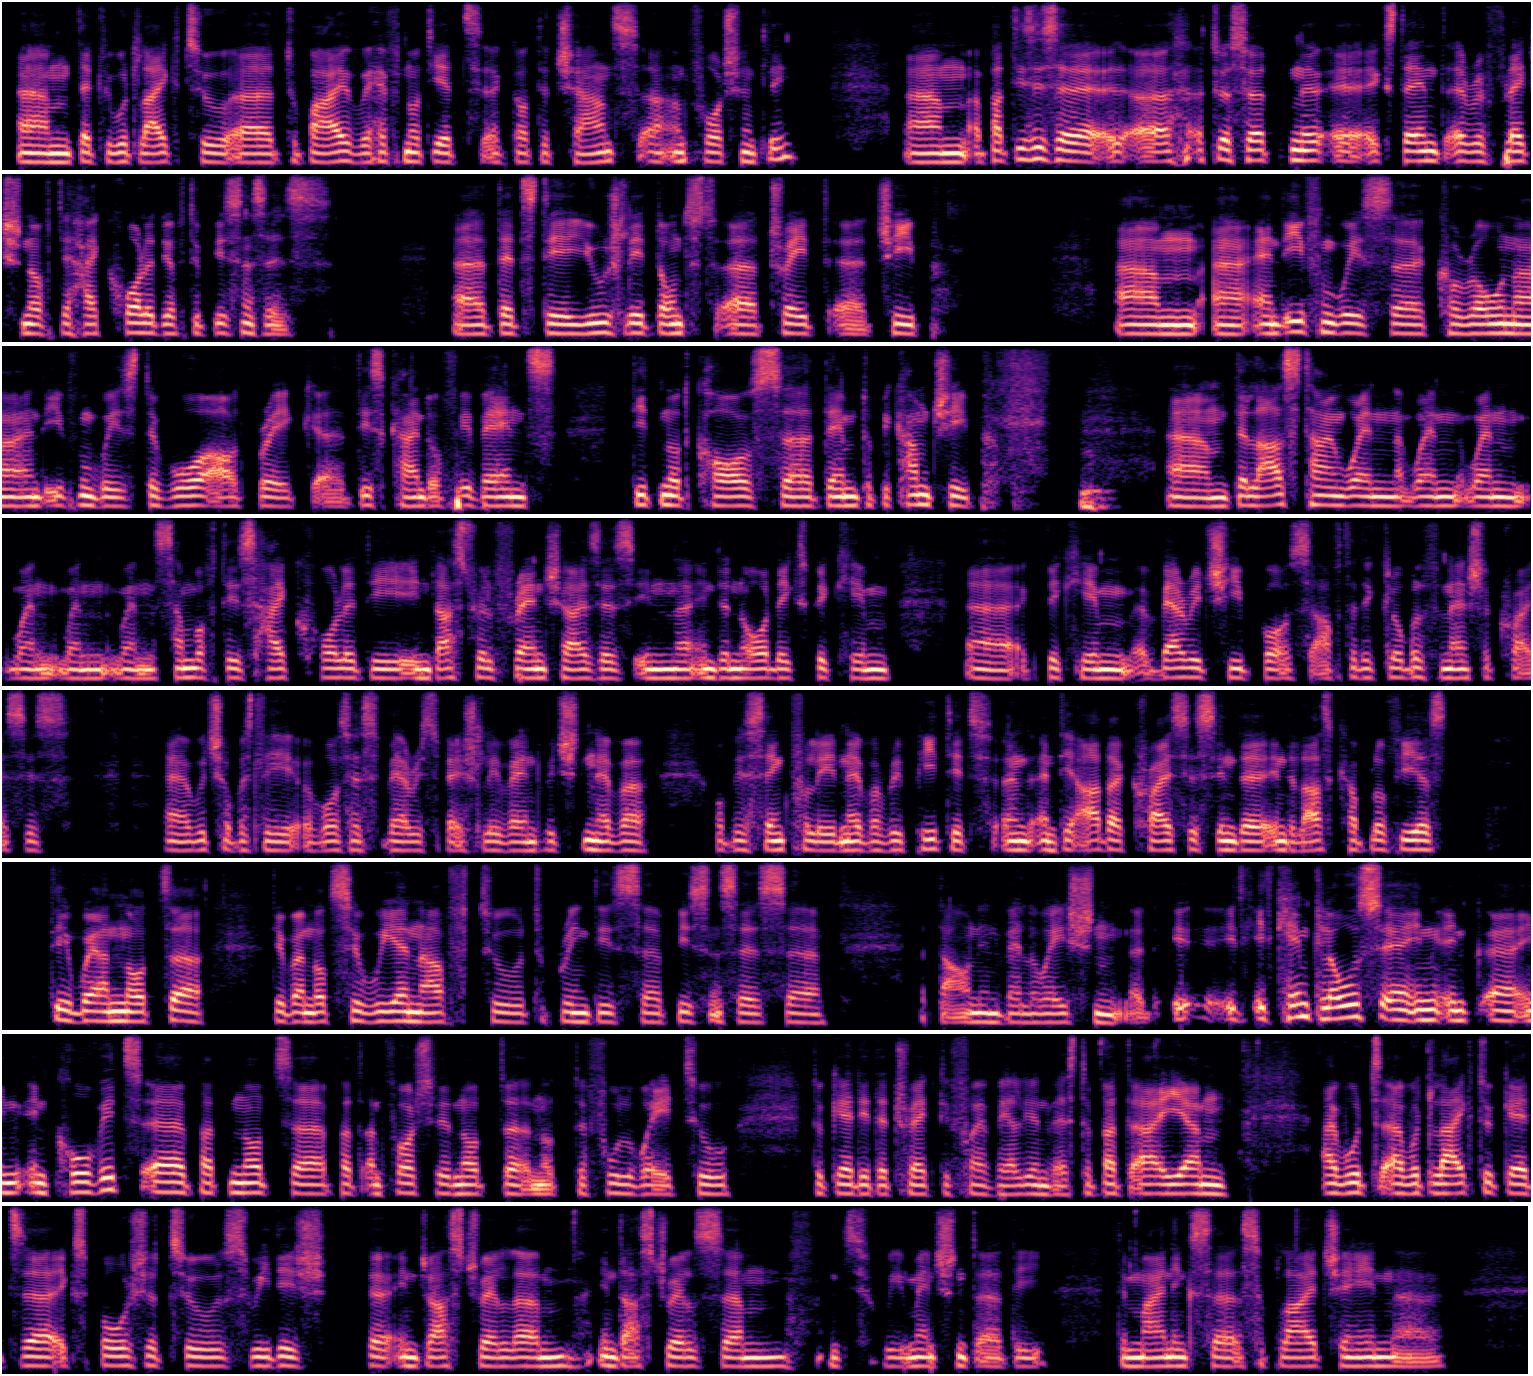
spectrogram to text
um, that we would like to uh, to buy. We have not yet uh, got the chance, unfortunately. Um, but this is a, a, to a certain extent a reflection of the high quality of the businesses that they usually don't trade cheap. Um, uh, and even with uh, Corona and even with the war outbreak, uh, this kind of events did not cause uh, them to become cheap. Um, the last time when when when when when when some of these high quality industrial franchises in uh, in the Nordics became uh, became very cheap was after the global financial crisis uh, which obviously was a very special event, which never, obviously, thankfully, never repeated. And and the other crisis in the in the last couple of years, they were not uh, they were not severe enough to to bring these uh, businesses. Uh, down in valuation. It, it, it came close uh, in in uh, in, in COVID, but not but unfortunately not not the full way to to get it attractive for a value investor. But I um I would I would like to get exposure to Swedish industrial um, industrials. Um, and we mentioned uh, the the mining supply chain. Uh,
